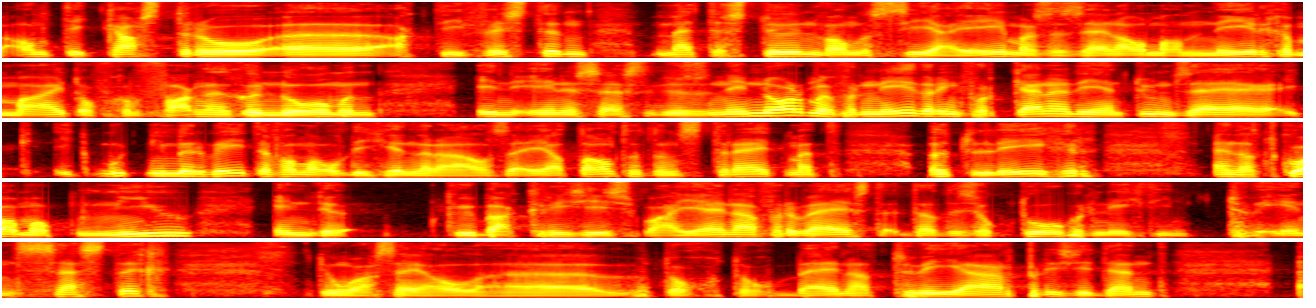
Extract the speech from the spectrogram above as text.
anti-Castro-activisten uh, met de steun van de CIA, maar ze zijn allemaal neergemaaid of gevangen genomen in 61. Dus een enorme vernedering voor Kennedy. En toen zei hij, ik, ik moet niet meer weten van al die generaals. Hij had altijd een strijd met het leger en dat kwam opnieuw in de Cuba-crisis, waar jij naar verwijst, dat is oktober 1962. Toen was hij al uh, toch, toch bijna twee jaar president.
